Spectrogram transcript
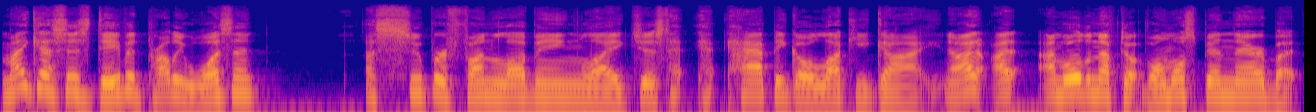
my guess is David probably wasn't a super fun loving, like just ha- happy go lucky guy. Now, I, I, I'm old enough to have almost been there, but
